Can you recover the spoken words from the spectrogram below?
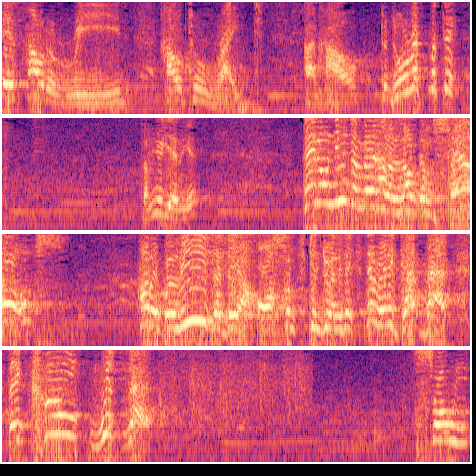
is how to read, how to write, and how to do arithmetic. Some of you getting it? They don't need to learn how to love themselves, how to believe that they are awesome, can do anything. They already got that. They come with that. So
